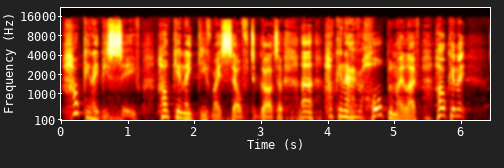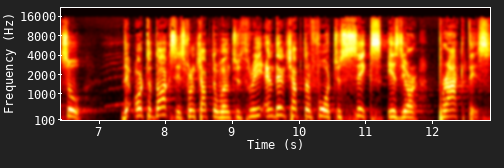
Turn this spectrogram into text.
How can I be saved? How can I give myself to God? Uh, how can I have hope in my life? How can I? So, the orthodoxies from chapter 1 to 3, and then chapter 4 to 6 is your practice.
